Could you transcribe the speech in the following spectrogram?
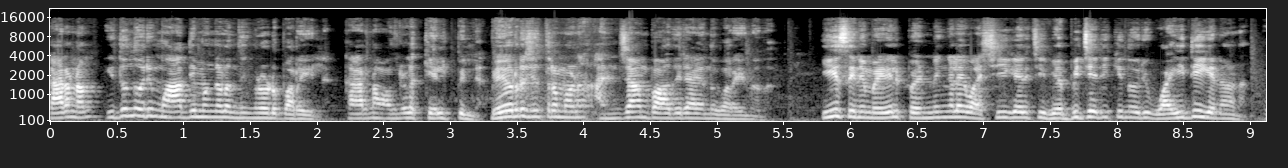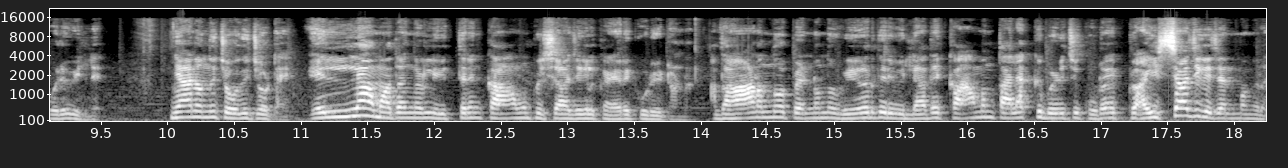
കാരണം ഇതൊന്നും ഒരു മാധ്യമങ്ങളും നിങ്ങളോട് പറയില്ല. കാരണം അതിനുള്ള കെൽപ്പില്ല വേറൊരു ചിത്രമാണ് അഞ്ചാം പാതിര എന്ന് പറയുന്നത്. ഈ സിനിമയിൽ പെണ്ണുങ്ങളെ വശീകരിച്ച് വ്യഭിചരിക്കുന്ന ഒരു വൈദികനാണ് ഒരു വില്ലൻ. ഞാനൊന്ന് ചോദിച്ചോട്ടെ. എല്ലാ മതങ്ങളിലും ഇത്തരം കാമ പിശാചികൾ കയറിക്കൂടിയിട്ടുണ്ട്. അതാണെന്നോ പെണ്ണെന്നോ വേർതിരിവില്ലാതെ കാമം തലക്ക് പിടിച്ച് കുറെ പൈശാചിക ജന്മങ്ങൾ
